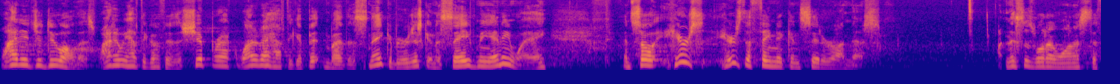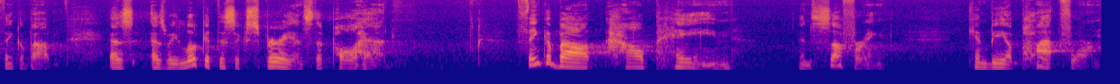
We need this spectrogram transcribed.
Why did you do all this? Why did we have to go through the shipwreck? Why did I have to get bitten by the snake if you were just going to save me anyway? And so here's, here's the thing to consider on this. And this is what I want us to think about. as, as we look at this experience that Paul had, think about how pain and suffering can be a platform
